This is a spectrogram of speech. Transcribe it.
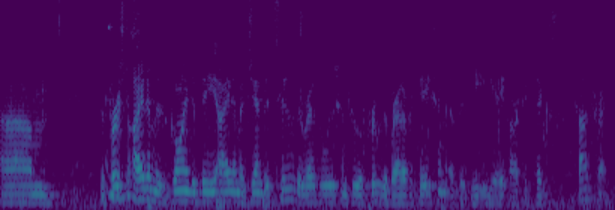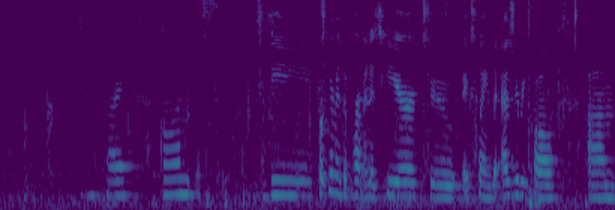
um, The first item is going to be item agenda two, the resolution to approve the ratification of the BEA architect's contract. Hi. Um, The procurement department is here to explain, but as you recall, um,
